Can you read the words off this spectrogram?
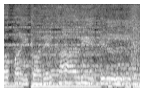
दिल मो दिल तो पाई करे खाली दिल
